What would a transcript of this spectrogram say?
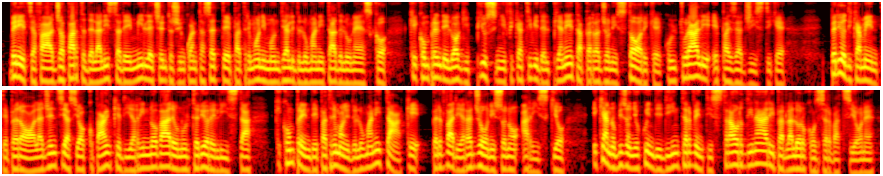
Venezia fa già parte della lista dei 1157 patrimoni mondiali dell'umanità dell'UNESCO, che comprende i luoghi più significativi del pianeta per ragioni storiche, culturali e paesaggistiche. Periodicamente però l'agenzia si occupa anche di rinnovare un'ulteriore lista che comprende i patrimoni dell'umanità che per varie ragioni sono a rischio e che hanno bisogno quindi di interventi straordinari per la loro conservazione.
